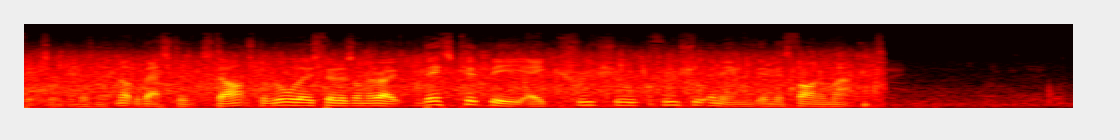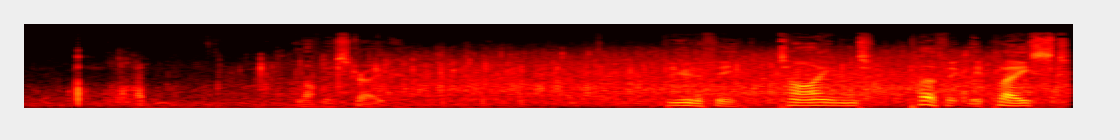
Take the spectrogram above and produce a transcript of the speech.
pitch, wasn't it? Not the best of starts, but with all those fielders on the rope, this could be a crucial, crucial innings in this final match. Lovely stroke. Beautifully timed, perfectly placed.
